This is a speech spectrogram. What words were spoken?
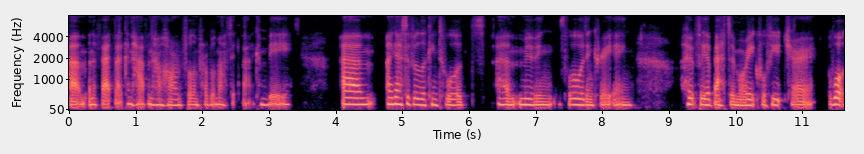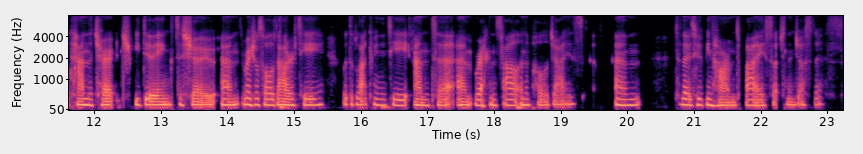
um, an effect that can have and how harmful and problematic that can be. Um, I guess if we're looking towards um, moving forward and creating hopefully a better, more equal future, what can the church be doing to show um, racial solidarity with the Black community and to um, reconcile and apologise um, to those who've been harmed by such an injustice?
